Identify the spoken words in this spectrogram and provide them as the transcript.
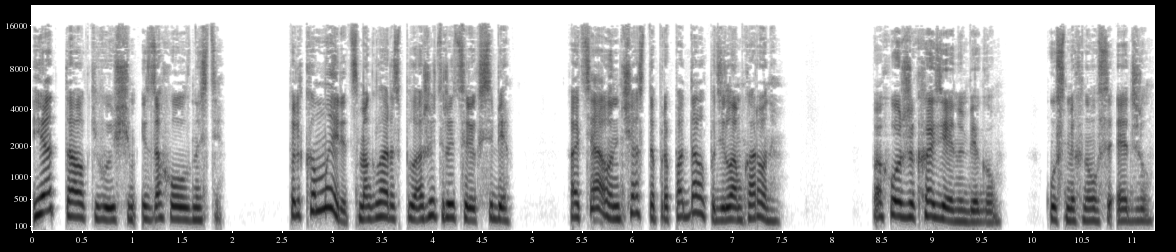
и отталкивающим из-за холодности. Только Мэрит смогла расположить рыцаря к себе, хотя он часто пропадал по делам короны. «Похоже, к хозяину бегал», — усмехнулся Эджил.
